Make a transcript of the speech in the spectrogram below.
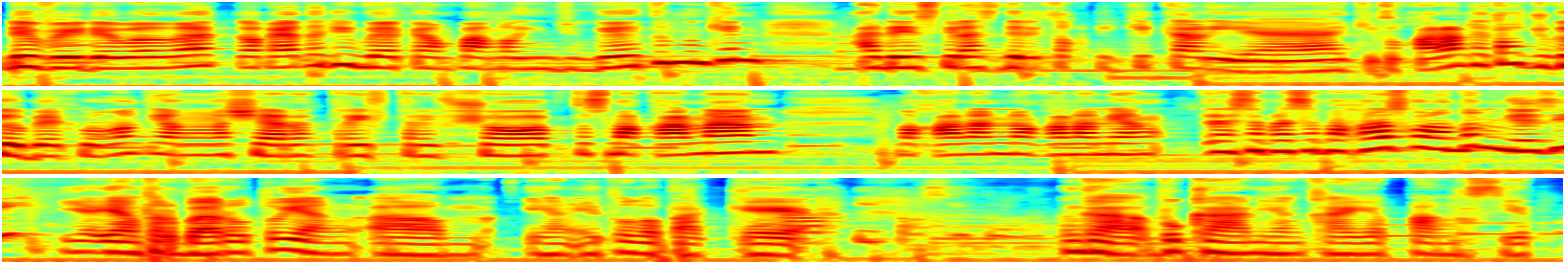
udah beda banget. Makanya tadi banyak yang pangling juga. Itu mungkin ada inspirasi dari TikTok dikit kali ya gitu. Karena TikTok juga banyak banget yang share thrift thrift shop. Terus makanan makanan makanan yang resep-resep makanan suka nonton gak sih? Ya yang terbaru tuh yang em, yang itu lo pakai enggak bukan. Yang kayak pangsit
